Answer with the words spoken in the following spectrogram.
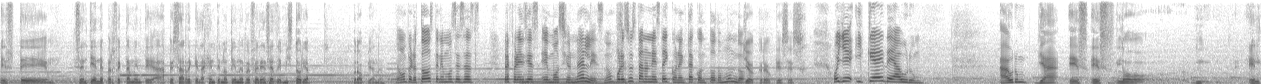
este, se entiende perfectamente a pesar de que la gente no tiene referencias de mi historia propia, ¿no? No, pero todos tenemos esas referencias emocionales, ¿no? Por sí. eso es tan honesta y conecta con todo mundo. Yo creo que es eso. Oye, ¿y qué hay de Aurum? Aurum ya es, es lo, el,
